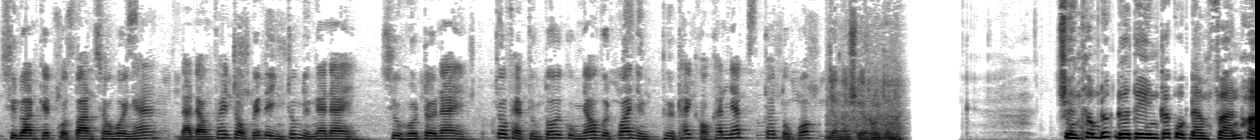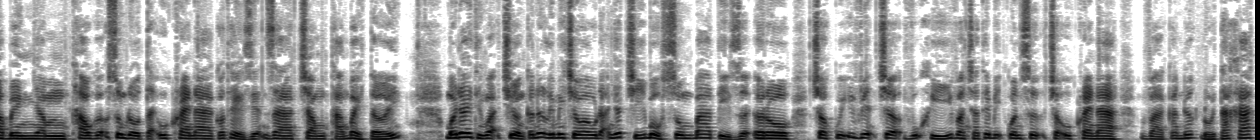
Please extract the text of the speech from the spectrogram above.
sự đoàn kết của toàn xã hội Nga đã đóng vai trò quyết định trong những ngày này. Sự hỗ trợ này cho phép chúng tôi cùng nhau vượt qua những thử thách khó khăn nhất cho Tổ quốc. Truyền thông Đức đưa tin các cuộc đàm phán hòa bình nhằm thao gỡ xung đột tại Ukraine có thể diễn ra trong tháng 7 tới. Mới đây thì Ngoại trưởng các nước Liên minh châu Âu đã nhất trí bổ sung 3 tỷ rưỡi euro cho quỹ viện trợ vũ khí và trang thiết bị quân sự cho Ukraine và các nước đối tác khác.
